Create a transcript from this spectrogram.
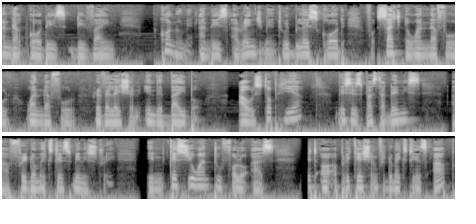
under God's divine economy and his arrangement. We bless God for such a wonderful, wonderful revelation in the Bible. I will stop here. This is Pastor Dennis, uh, Freedom Experience Ministry. In case you want to follow us, get our application Freedom Experience app.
